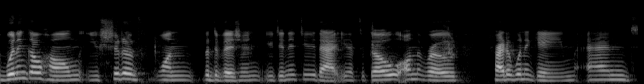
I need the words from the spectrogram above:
win and go home. You should have won the division. You didn't do that. You have to go on the road, try to win a game, and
